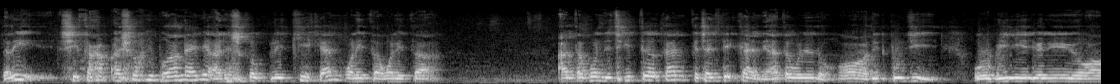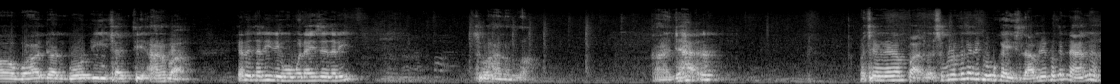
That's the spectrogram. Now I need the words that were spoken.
Jadi si Ka'ab Ashraf ni perangai dia. Ada suka belikihkan wanita-wanita Ataupun diceritakan kecantikan dia Ataupun macam tu. Oh dipuji. Oh bini dia ni oh, Badan, body, cantik. Ah, Nampak? Kan tadi dia womanizer tadi? Subhanallah. Ha, Jahat lah Macam mana nampak? Sebelum kan dia bukan Islam Dia berkenal lah.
